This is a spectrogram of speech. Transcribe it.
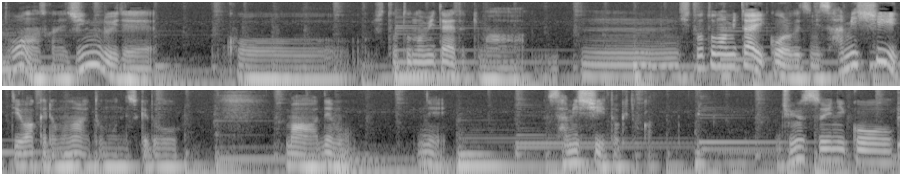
どうなんですかね。人類でこう人と飲みたい時まあうん人と飲みたいイコール別に寂しいっていうわけでもないと思うんですけど。まあでもね寂しい時とか純粋にこう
